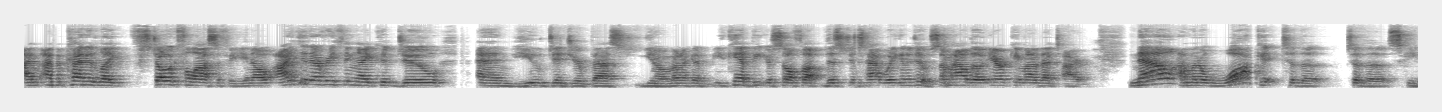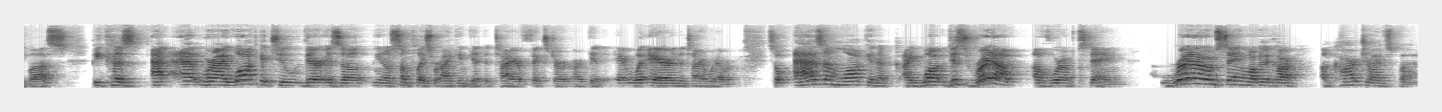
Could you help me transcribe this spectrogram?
I'm, I'm kind of like stoic philosophy. You know, I did everything I could do and you did your best. You know, I'm not going to, you can't beat yourself up. This just happened. What are you going to do? Somehow the air came out of that tire. Now I'm going to walk it to the, to the ski bus because at, at, where I walk it to, there is a you know some place where I can get the tire fixed or, or get air, air, in the tire, whatever. So as I'm walking, I walk. This is right out of where I'm staying. Right out of where I'm staying, walking the car. A car drives by,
